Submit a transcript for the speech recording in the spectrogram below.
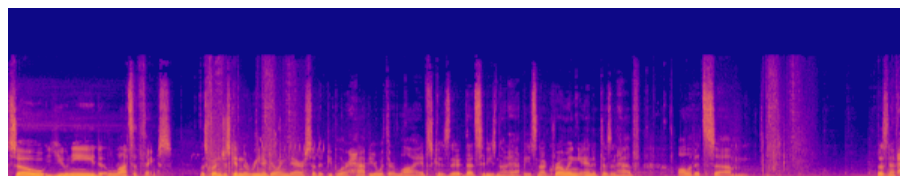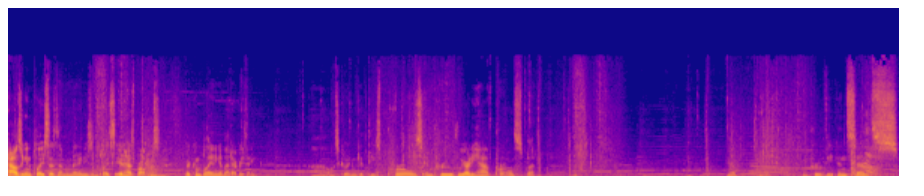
So you need lots of things. Let's go ahead and just get an arena going there so that people are happier with their lives, because that city's not happy. It's not growing, and it doesn't have all of its... Um, doesn't have housing in place, doesn't have amenities in place. It has problems. They're complaining about everything. Uh, let's go ahead and get these pearls improved. We already have pearls, but... Yep. Improve the incense.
